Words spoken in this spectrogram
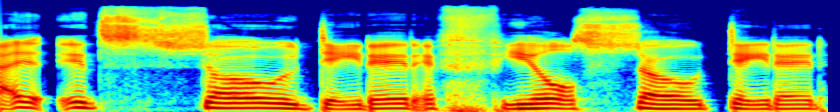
It, it's so dated. It feels so dated.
